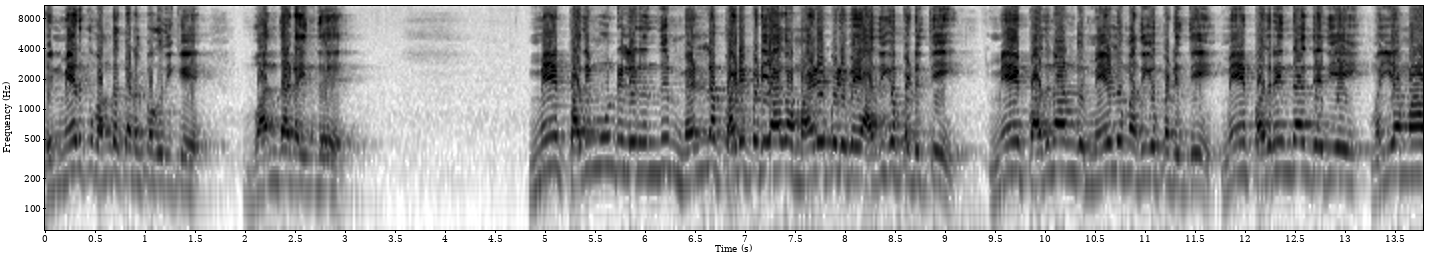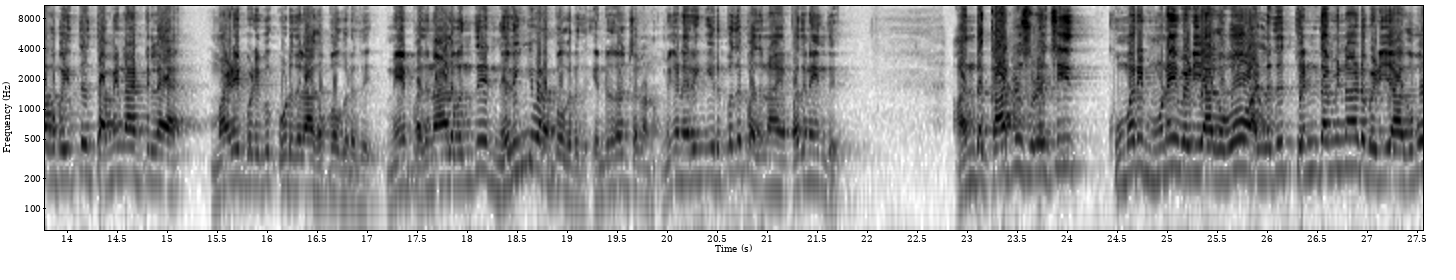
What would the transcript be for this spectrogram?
தென்மேற்கு வங்கக்கடல் பகுதிக்கு வந்தடைந்து மே பதிமூன்றிலிருந்து மெல்ல படிப்படியாக மழைப்பொழிவை அதிகப்படுத்தி மே பதினான்கு மேலும் அதிகப்படுத்தி மே பதினைந்தாம் தேதியை மையமாக வைத்து தமிழ்நாட்டில் மழைப்பொழிவு கூடுதலாக போகிறது. மே பதினாலு வந்து நெருங்கி வரப்போகிறது என்றுதான் சொல்லணும். மிக நெருங்கி இருப்பது பதினா பதினைந்து. அந்த காற்று சுழற்சி குமரி முனை வழியாகவோ அல்லது தென் தமிழ்நாடு வழியாகவோ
